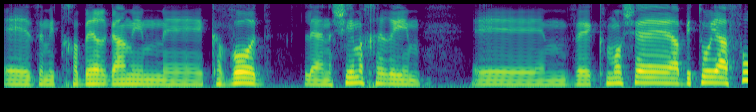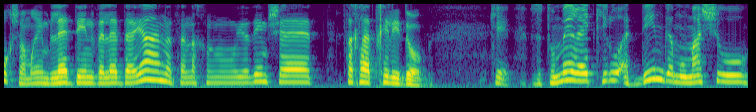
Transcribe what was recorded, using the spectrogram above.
אה, זה מתחבר גם עם אה, כבוד לאנשים אחרים. וכמו שהביטוי ההפוך, שאומרים לית דין ולית דיין, אז אנחנו יודעים שצריך להתחיל לדאוג. כן, זאת אומרת, כאילו הדין גם הוא משהו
